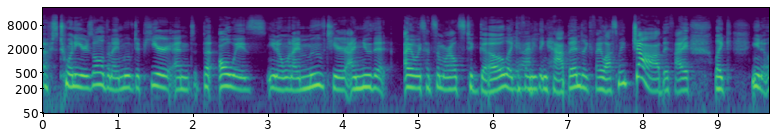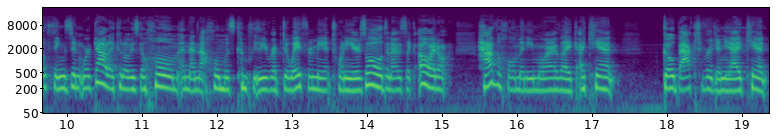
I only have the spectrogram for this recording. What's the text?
i was 20 years old and i moved up here and but always you know when i moved here i knew that I always had somewhere else to go. Like if anything happened, like if I lost my job, if I like, you know, things didn't work out, I could always go home. And then that home was completely ripped away from me at 20 years old. And I was like, oh, I don't have a home anymore. Like I can't go back to Virginia. I can't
